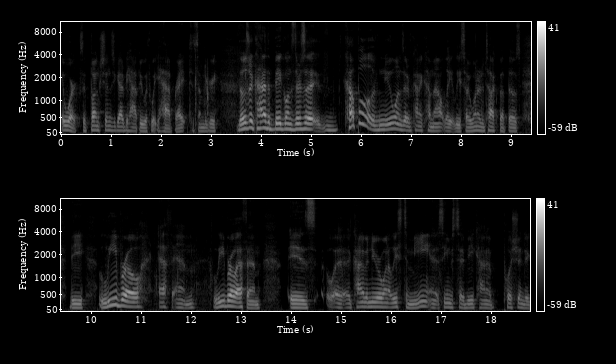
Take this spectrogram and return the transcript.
it works. It functions. You got to be happy with what you have, right? To some degree. Those are kind of the big ones. There's a couple of new ones that have kind of come out lately, so I wanted to talk about those. The Libro FM Libro FM is a, kind of a newer one, at least to me, and it seems to be kind of pushing to,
